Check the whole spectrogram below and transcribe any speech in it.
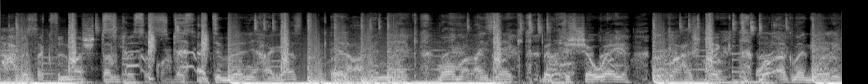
هحبسك في المشتل. اعتبرني حجزتك. العب هناك. ماما عايزاك. بات في الشواية. تطلع هاشتاج. بقك مجاري.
